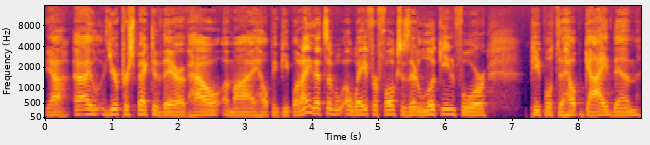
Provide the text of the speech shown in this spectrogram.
Yeah, I, your perspective there of how am I helping people, and I think that's a, a way for folks is they're looking for people to help guide them,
